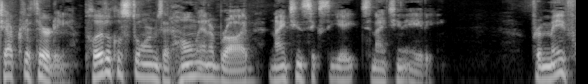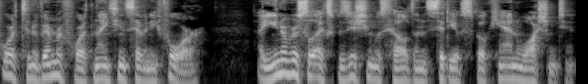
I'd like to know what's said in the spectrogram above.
Chapter 30 Political Storms at Home and Abroad, 1968 to 1980. From May 4th to November 4th, 1974, a universal exposition was held in the city of Spokane, Washington.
